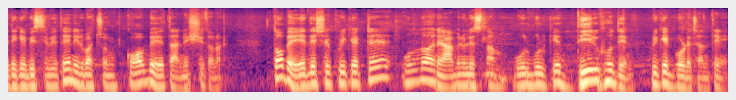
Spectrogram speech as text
এদিকে বিসিবিতে নির্বাচন কবে তা নিশ্চিত নয়। তবে এদেশের ক্রিকেটে উন্নয়নে আমিনুল ইসলাম বুলবুলকে দীর্ঘদিন ক্রিকেট বোর্ডে চান তিনি।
